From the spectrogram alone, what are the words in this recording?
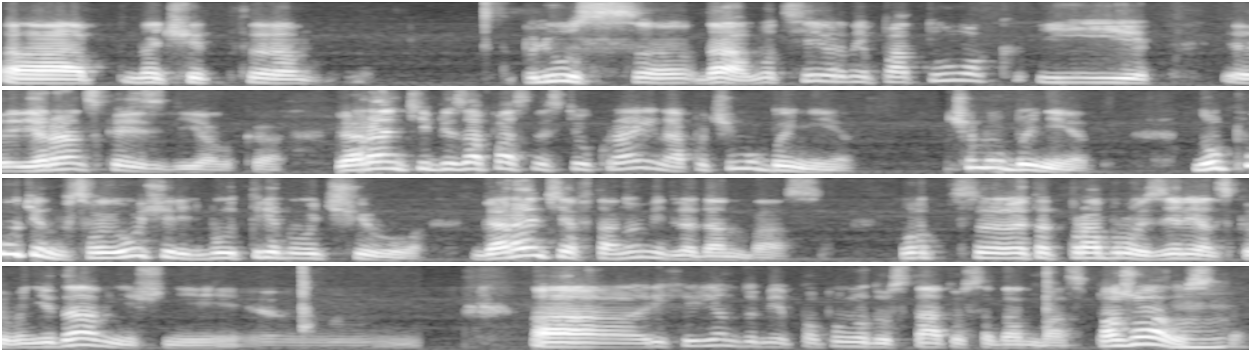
А, значит, э, плюс, да, вот Северный поток и иранская сделка. Гарантии безопасности Украины, а почему бы нет? Почему бы нет? Но Путин, в свою очередь, будет требовать чего? Гарантии автономии для Донбасса. Вот э, этот проброс Зеленского недавнешний э, о референдуме по поводу статуса Донбасса. Пожалуйста. Угу.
